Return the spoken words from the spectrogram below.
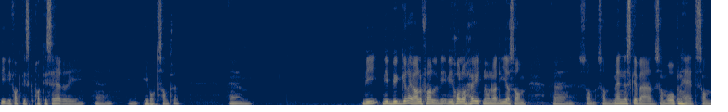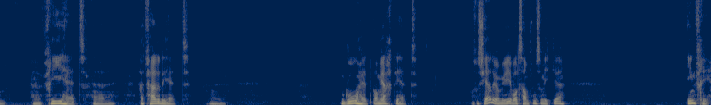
De vi faktisk praktiserer i, i, i vårt samfunn. Vi, vi, bygger i alle fall Vi, vi holder høyt noen verdier som, uh, som, som menneskeverd, som åpenhet, som uh, frihet, uh, rettferdighet, godhet, barmhjertighet. Og så skjer det jo mye i vårt samfunn som ikke innfrir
